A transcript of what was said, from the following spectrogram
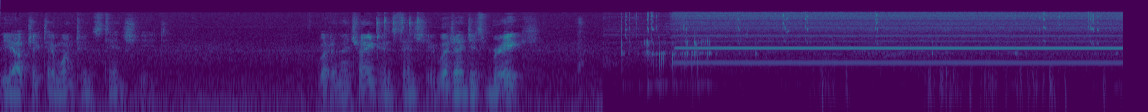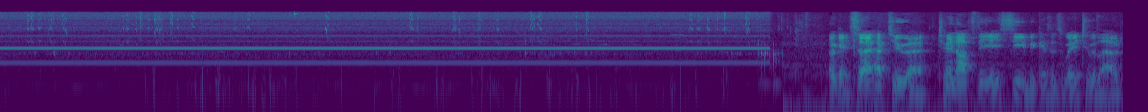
The object I want to instantiate. What am I trying to instantiate? What did I just break? Okay, so I have to uh, turn off the AC because it's way too loud.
